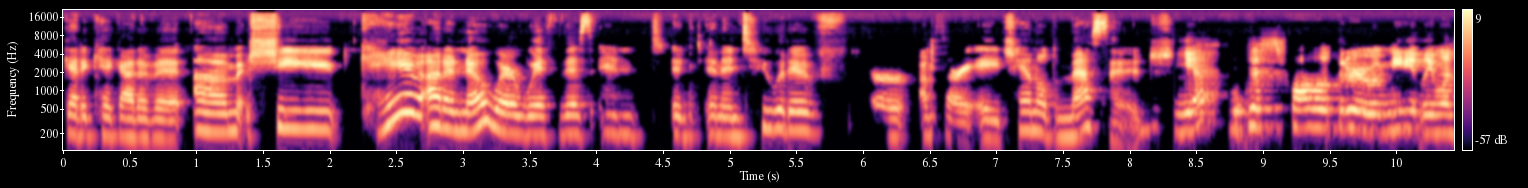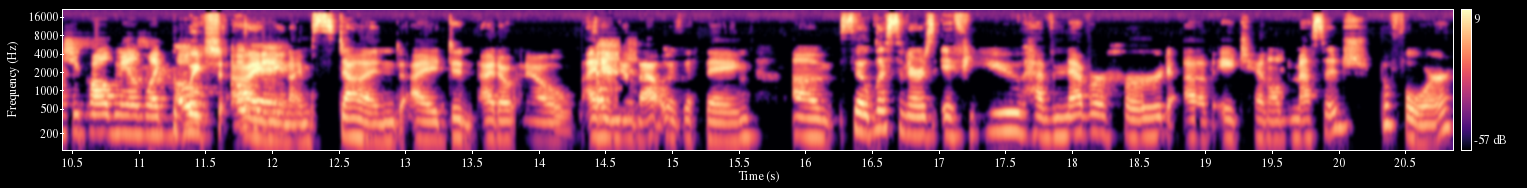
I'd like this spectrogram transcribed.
get a kick out of it. Um, she came out of nowhere with this in, in, an intuitive or I'm sorry, a channeled message. Yeah, just followed through immediately when she called me. I was like, oh, which okay. I mean, I'm stunned. I didn't, I don't know, I didn't know that was a thing. Um, so, listeners, if you have never heard of a channeled message before,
